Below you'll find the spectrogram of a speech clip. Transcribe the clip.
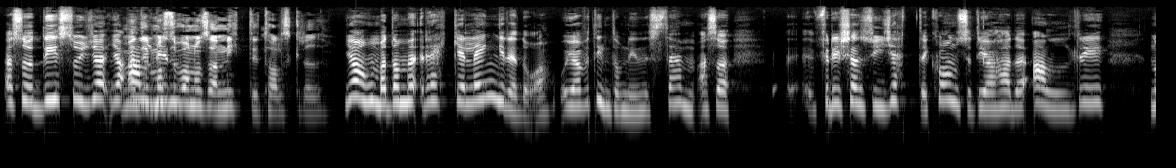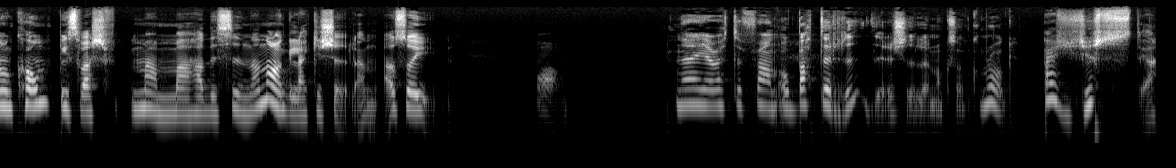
Alltså det är så, jag, jag Men det aldrig, måste vara någon sån här 90-talsgrej. Ja, hon bara de räcker längre då. Och jag vet inte om det stämmer. Alltså, för det känns ju jättekonstigt. Jag hade aldrig någon kompis vars mamma hade sina nagellack i kylen. Alltså, Nej jag vet inte fan. Och batterier i kylen också, kommer du ihåg? ja just det.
